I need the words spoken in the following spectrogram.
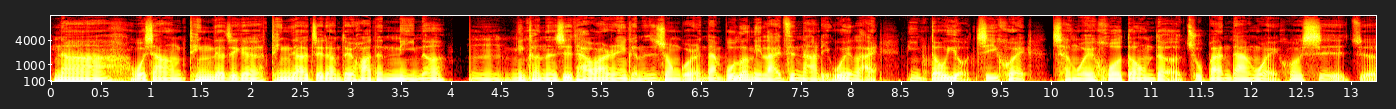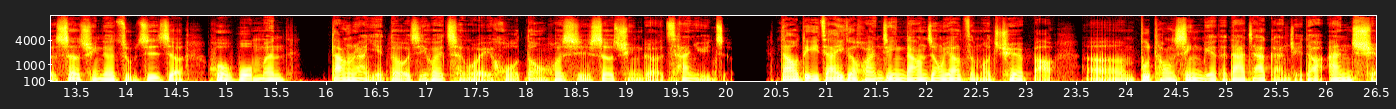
那我想听的这个听的这段对话的你呢？嗯，你可能是台湾人，也可能是中国人，但不论你来自哪里，未来你都有机会成为活动的主办单位，或是这社群的组织者，或我们当然也都有机会成为活动或是社群的参与者。到底在一个环境当中，要怎么确保呃不同性别的大家感觉到安全？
